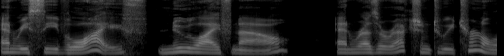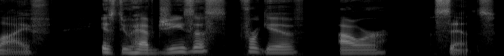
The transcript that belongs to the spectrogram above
and receive life, new life now, and resurrection to eternal life is to have Jesus forgive our sins.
